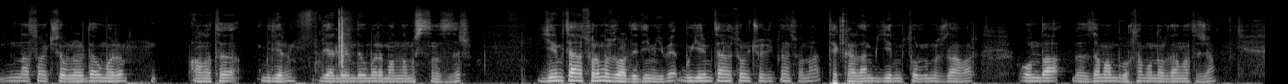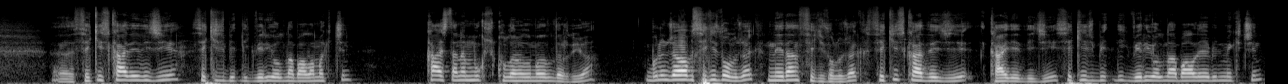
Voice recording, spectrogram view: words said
Bundan sonraki soruları da umarım anlatabilirim. Diğerlerini de umarım anlamışsınızdır. 20 tane sorumuz var dediğim gibi. Bu 20 tane soruyu çözdükten sonra tekrardan bir 20 sorumuz daha var. Onu da e, zaman bulursam onları da anlatacağım. Ee, 8 kaydediciyi 8 bitlik veri yoluna bağlamak için kaç tane MUX kullanılmalıdır diyor. Bunun cevabı 8 olacak. Neden 8 olacak? 8 kaydedici, kaydediciyi 8 bitlik veri yoluna bağlayabilmek için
